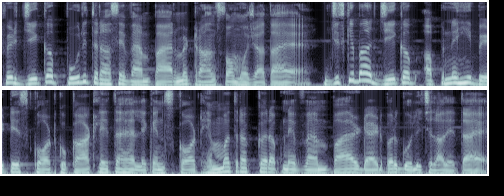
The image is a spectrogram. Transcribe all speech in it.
फिर जेकब पूरी तरह से वैम्पायर में ट्रांसफॉर्म हो जाता है, जिसके बाद जेकब अपने ही बेटे स्कॉट को काट लेता है, लेकिन स्कॉट हिम्मत रखकर अपने वैम्पायर डैड पर गोली चला देता है।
